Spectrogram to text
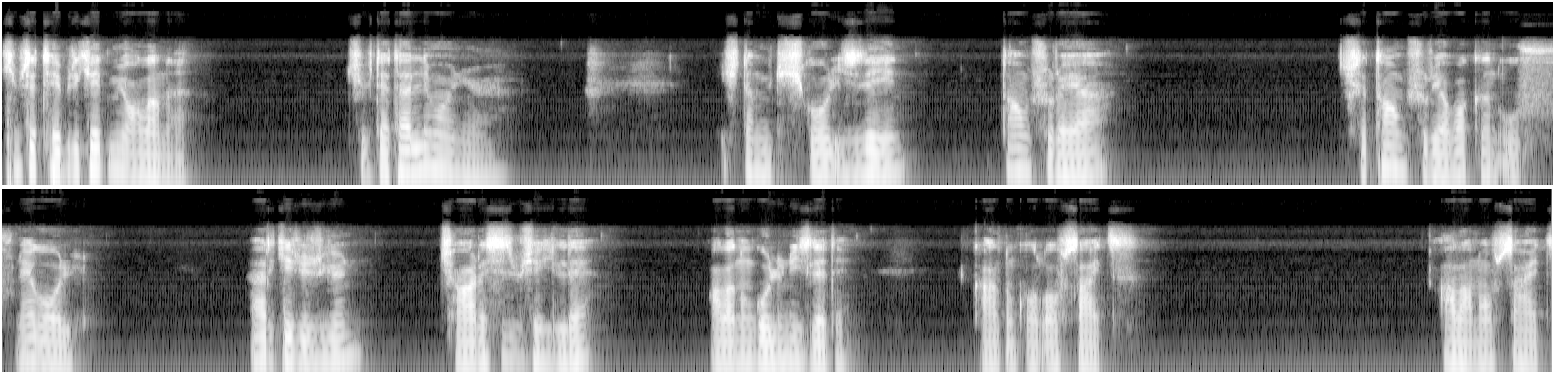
Kimse tebrik etmiyor alanı. Çifte telli mi oynuyor? İşte müthiş gol izleyin. Tam şuraya. İşte tam şuraya bakın. Uf ne gol. Herkes üzgün. Çaresiz bir şekilde alanın golünü izledi. Carlton Cole offside. Alan offside.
